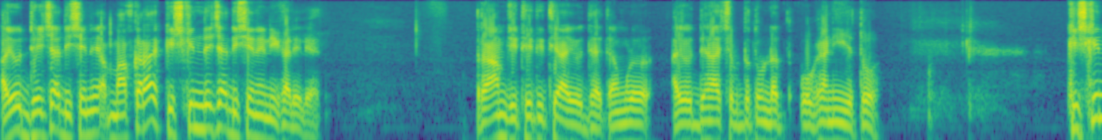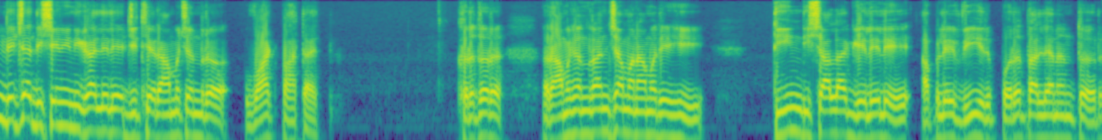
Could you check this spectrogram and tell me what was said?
अयोध्येच्या दिशेने माफ करा किशकिंदेच्या दिशेने निघालेले आहेत. राम जिथे तिथे अयोध्या आहे त्यामुळं अयोध्या हा शब्द तोंडात ओघाणी येतो. किष्किंधेच्या दिशेने निघालेले जिथे रामचंद्र वाट पाहतायत. खरं तर रामचंद्रांच्या मनामध्येही तीन दिशाला गेलेले आपले वीर परत आल्यानंतर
